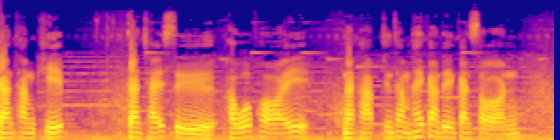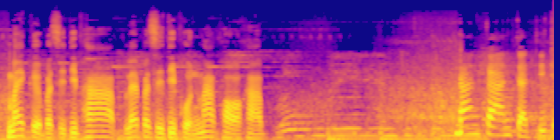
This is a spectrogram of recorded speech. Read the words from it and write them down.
การทำคลิป การใช้สื่อ powerpoint นะครับ จึงทำให้การเรียนการสอนไม่เกิดประสิทธิภาพและประสิทธิผลมากพอครับ ด้านการจัดกิจ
